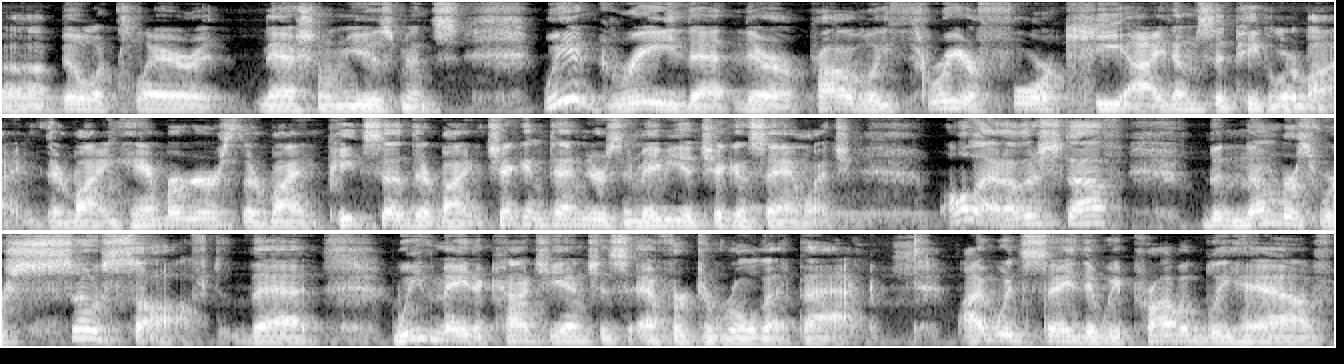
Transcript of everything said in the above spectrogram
uh, Bill LeClaire at National Amusements, we agree that there are probably three or four key items that people are buying. They're buying hamburgers, they're buying pizza, they're buying chicken tenders, and maybe a chicken sandwich all that other stuff, the numbers were so soft that we've made a conscientious effort to roll that back. I would say that we probably have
